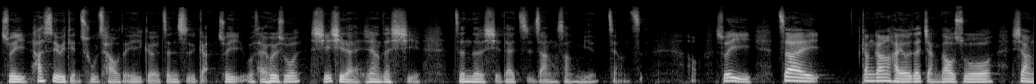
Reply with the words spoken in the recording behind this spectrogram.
所以它是有一点粗糙的一个真实感，所以我才会说写起来很像在写真的写在纸张上面这样子。好，所以在刚刚还有在讲到说，像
